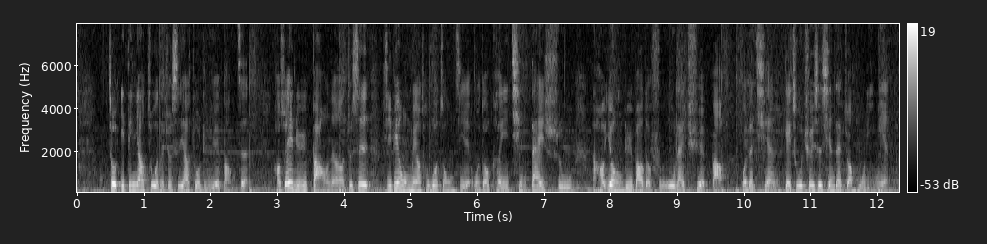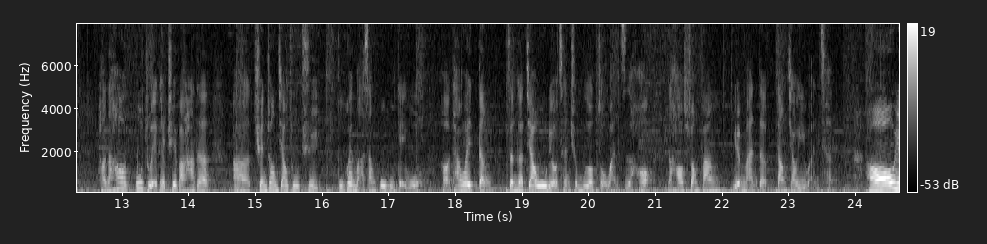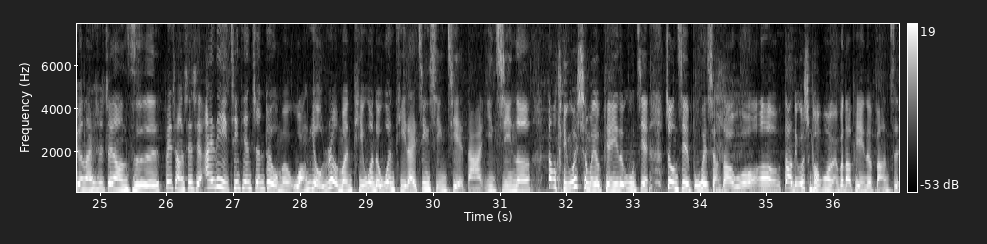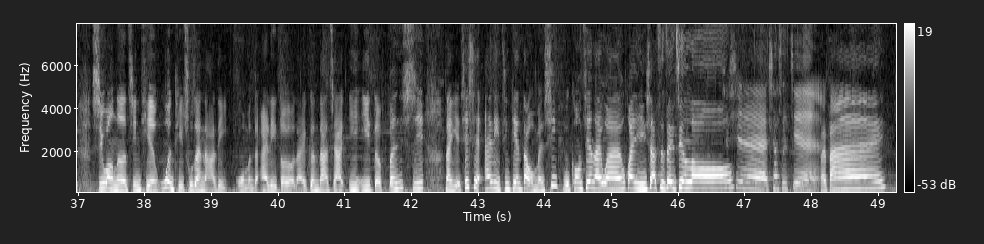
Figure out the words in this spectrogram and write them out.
就一定要做的就是要做履约保证。好，所以旅保呢，就是即便我没有透过中介，我都可以请代书，然后用旅保的服务来确保我的钱给出去是先在专户里面。好，然后屋主也可以确保他的呃权状交出去不会马上过户给我。好，他会等整个交屋流程全部都走完之后，然后双方圆满的让交易完成。哦，原来是这样子，非常谢谢艾丽今天针对我们网友热门提问的问题来进行解答，以及呢，到底为什么有便宜的物件，中介不会想到我？哦，到底为什么我买不到便宜的房子？希望呢，今天问题出在哪里，我们的艾丽都有来跟大家一一的分析。那也谢谢艾丽今天到我们幸福空间来玩，欢迎下次再见喽！谢谢，下次见，拜拜。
